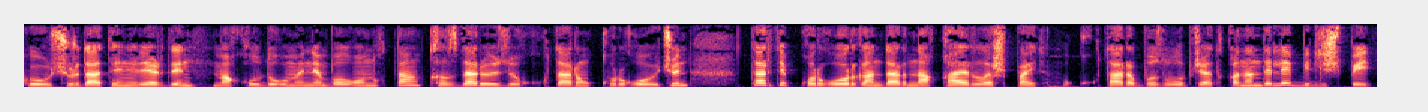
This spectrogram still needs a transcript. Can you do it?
Көп учурда ата энелердин макулдугу менен болгондуктан кыздар өз укуктарын коргоо үчүн тартип коргоо органдарына кайрылышпайт. Укуктары бузулуп жатканын деле билишпейт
